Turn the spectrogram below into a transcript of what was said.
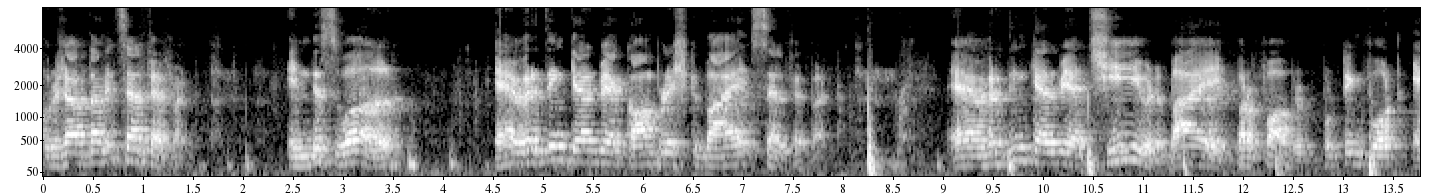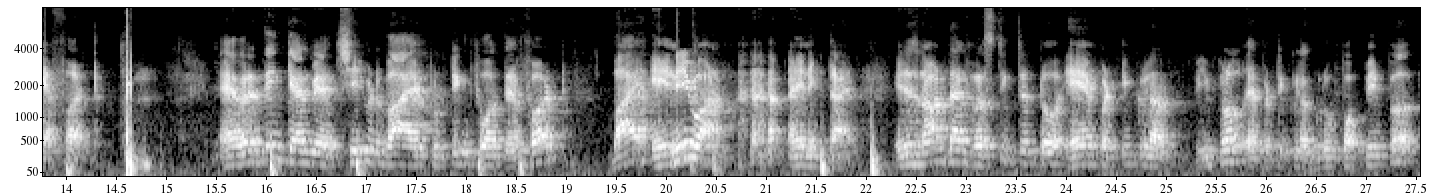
Purushartha means self effort. In this world, everything can be accomplished by self effort. Everything can be achieved by putting forth effort. Everything can be achieved by putting forth effort by anyone, anytime. It is not that restricted to a particular people, a particular group of people.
